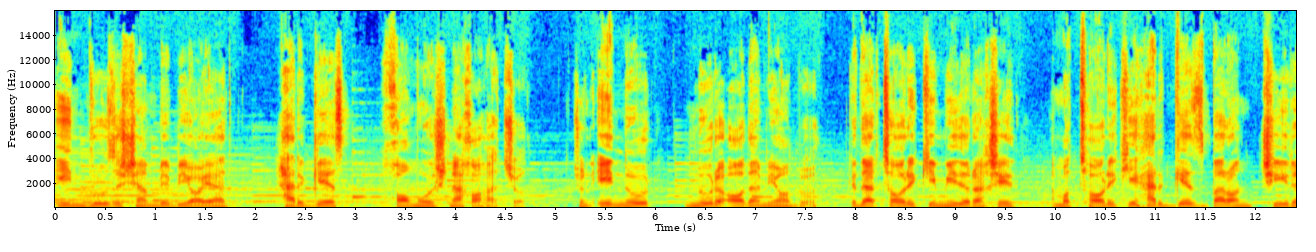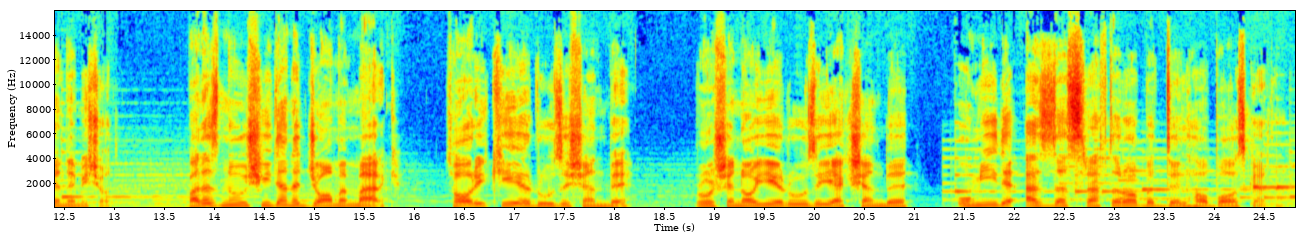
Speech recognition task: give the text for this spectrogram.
این روز شنبه بیاید هرگز خاموش نخواهد شد چون این نور نور آدمیان بود که در تاریکی می درخشید اما تاریکی هرگز بر آن چیره نمی‌شد. بعد از نوشیدن جام مرگ تاریکی روز شنبه روشنایی روز یکشنبه امید از دست رفته را به دلها باز کردند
